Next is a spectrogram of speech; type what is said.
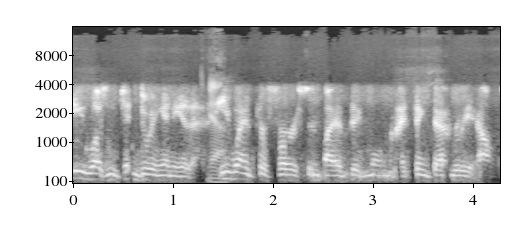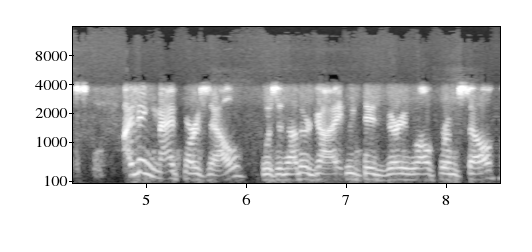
he wasn't t- doing any of that. Yeah. He went for first, and by a big moment, I think that really helps. I think Matt Barzal was another guy who did very well for himself.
